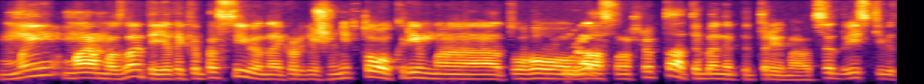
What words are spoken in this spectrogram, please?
Ми маємо знаєте, є таке пасиві найкрутіше. Ніхто, окрім е, твого власного хребта, тебе не підтримає. Це 200%.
